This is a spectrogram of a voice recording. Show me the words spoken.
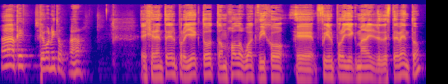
Ah, ok. Qué bonito. Ajá. El gerente del proyecto, Tom Holloway, dijo, eh, fui el project manager de este evento,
